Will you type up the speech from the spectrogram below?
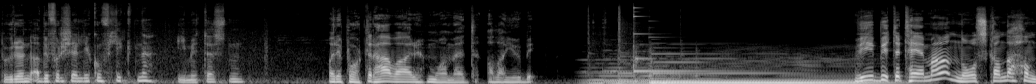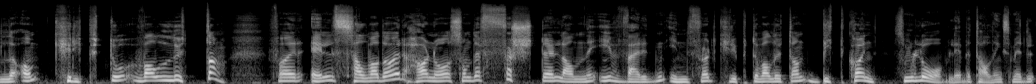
pga. de forskjellige konfliktene i Midtøsten. Og reporter her var Mohammed Alayubi. Vi bytter tema, nå skal det handle om kryptovaluta. For El Salvador har nå som det første landet i verden innført kryptovalutaen bitcoin som lovlig betalingsmiddel.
